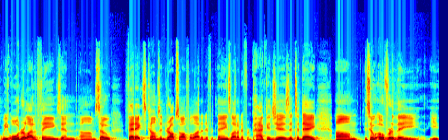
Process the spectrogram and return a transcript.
we order a lot of things, and um, so FedEx comes and drops off a lot of different things, a lot of different packages. And today, um, so over the you,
